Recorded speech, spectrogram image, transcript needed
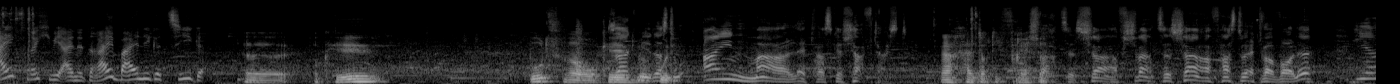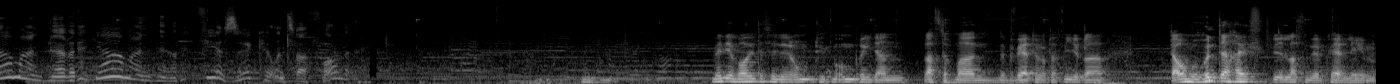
Eifrig wie eine dreibeinige Ziege. Äh, okay. Bootsfrau, okay. Sag mir, dass gut. du einmal etwas geschafft hast. Ach, halt doch die Fresse. Schwarzes Schaf, schwarzes Schaf. Hast du etwa Wolle? Ja, mein Herr, ja, mein Herr. Vier Säcke und zwar volle. Wenn ihr wollt, dass ihr den Typen umbringt, dann lasst doch mal eine Bewertung auf das Video da. Daumen runter heißt, wir lassen den Kerl leben.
